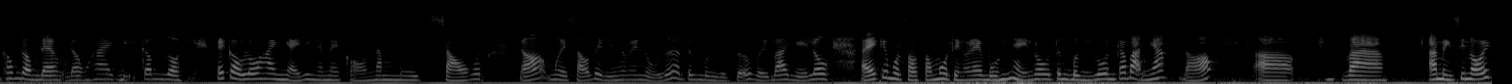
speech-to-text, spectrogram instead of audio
không đồng đều đồng hai bị câm rồi. Cái cầu lô hai nhảy thì ngày hôm nay có 56 đó 16 thì ngày hôm nay nổ rất là tưng bừng rực rỡ với ba nháy lô. Ấy cái 1661 thì ngày hôm nay bốn nháy lô tưng bừng luôn các bạn nhé đó à, và à mình xin lỗi.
